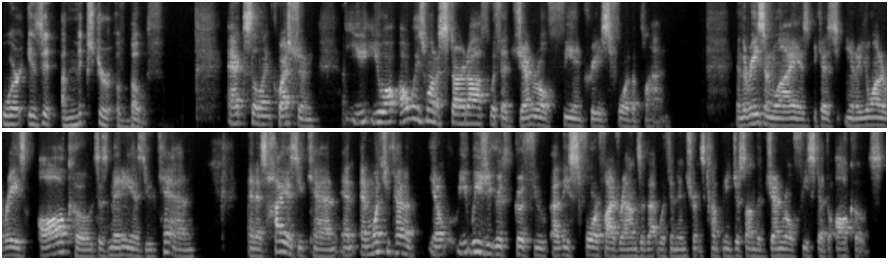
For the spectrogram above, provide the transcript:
Or is it a mixture of both? Excellent question. You, you always want to start off with a general fee increase for the plan. And the reason why is because you know you want to raise all codes as many as you can and as high as you can. And, and once you kind of, you know, we, we usually go, go through at least four or five rounds of that with an insurance company just on the general fee schedule, all codes.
